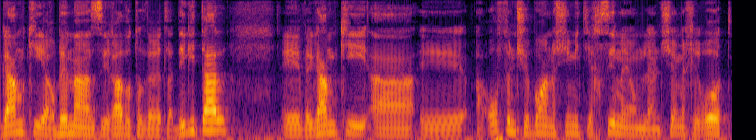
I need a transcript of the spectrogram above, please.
גם כי הרבה מהזירה הזאת עוברת לדיגיטל, וגם כי האופן שבו אנשים מתייחסים היום לאנשי מכירות,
